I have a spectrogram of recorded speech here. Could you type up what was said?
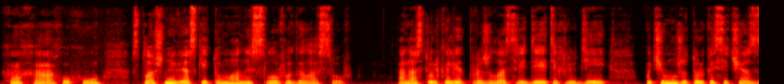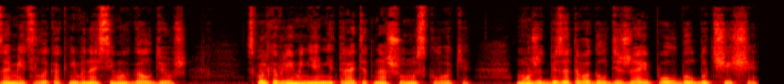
Ха-ха, ху-ху, сплошной вязкий туман из слов и голосов. Она столько лет прожила среди этих людей, почему же только сейчас заметила, как невыносимых галдеж? Сколько времени они тратят на шум и склоки? Может, без этого галдежа и пол был бы чище,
